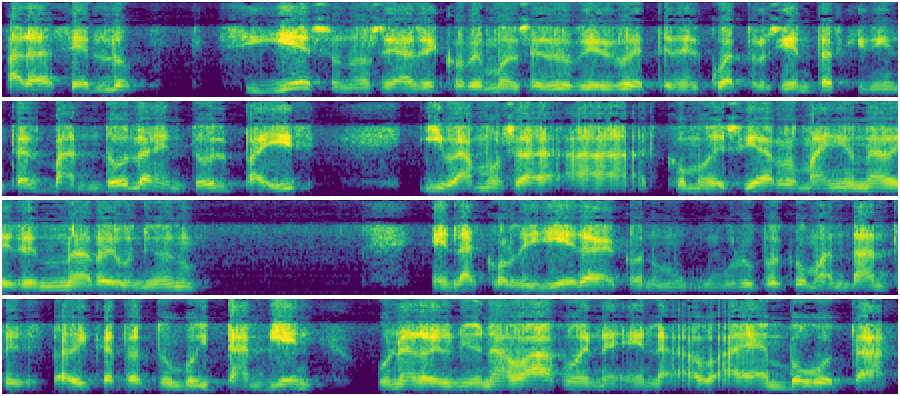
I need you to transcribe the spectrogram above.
para hacerlo, si eso no se hace, corremos el serio riesgo de tener 400, 500 bandolas en todo el país y vamos a, como decía Romaño una vez en una reunión en la cordillera con un, grupo de comandantes, estaba y Catatumbo, y también una reunión abajo, en, allá en Bogotá,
